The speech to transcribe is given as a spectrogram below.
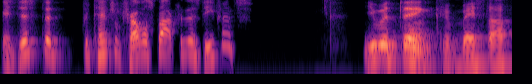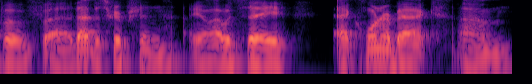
Is this the potential trouble spot for this defense? You would think, based off of uh, that description, you know, I would say at cornerback, um,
